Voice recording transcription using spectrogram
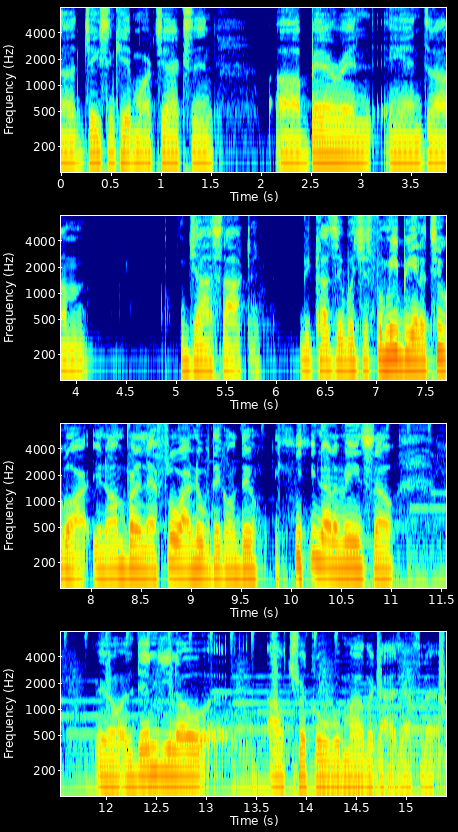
uh, Jason Kidd, Mark Jackson, uh, Baron, and um, John Stockton because it was just for me being a two guard. You know, I'm running that floor. I knew what they're gonna do. you know what I mean? So, you know, and then you know, uh, I'll trickle with my other guys after that.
